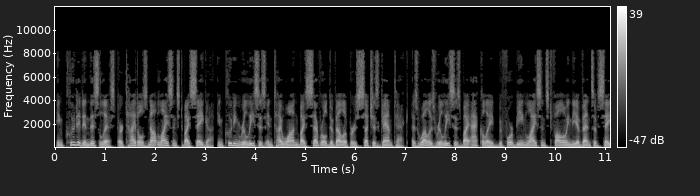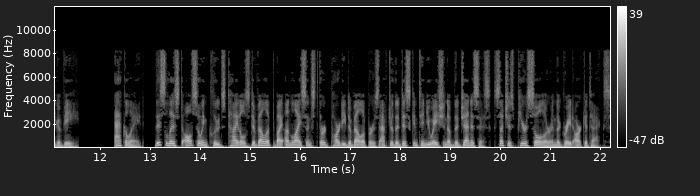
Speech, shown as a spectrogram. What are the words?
Included in this list are titles not licensed by Sega, including releases in Taiwan by several developers such as Gamtech, as well as releases by Accolade before being licensed following the events of Sega v. Accolade. This list also includes titles developed by unlicensed third-party developers after the discontinuation of the Genesis, such as Pier Solar and the Great Architects.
